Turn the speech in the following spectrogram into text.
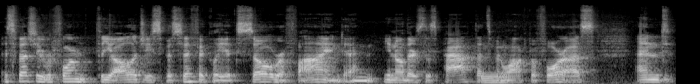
especially Reformed theology specifically, it's so refined, and you know, there's this path that's mm. been walked before us, and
